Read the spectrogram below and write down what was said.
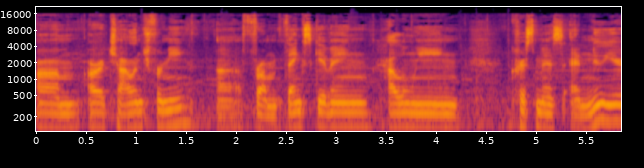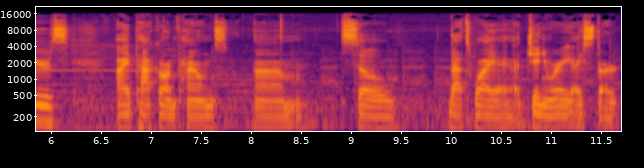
um, are a challenge for me. Uh, from Thanksgiving, Halloween, Christmas, and New Year's, I pack on pounds. Um, so that's why uh, January I start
